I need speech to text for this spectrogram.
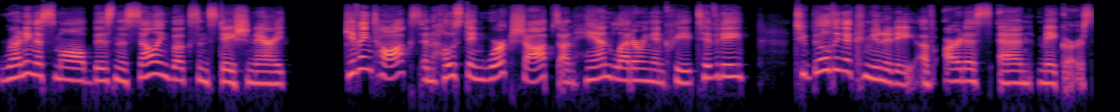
running a small business selling books and stationery, giving talks and hosting workshops on hand lettering and creativity, to building a community of artists and makers.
